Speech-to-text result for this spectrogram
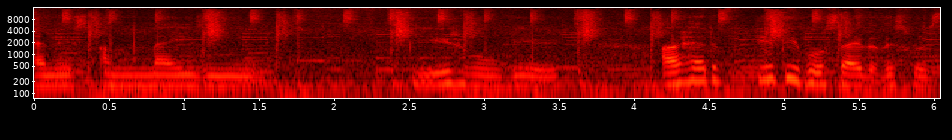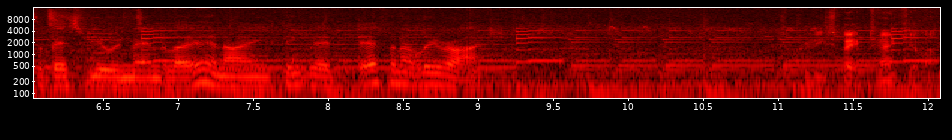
and this amazing, beautiful view. I heard a few people say that this was the best view in Mandalay, and I think they're definitely right. It's pretty spectacular.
